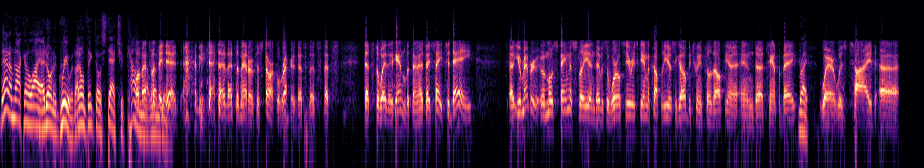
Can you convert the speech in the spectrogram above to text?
That I'm not going to lie, I don't agree with. I don't think those stats should count. Well, that's that what one they game. did. I mean, that, that's a matter of historical record. That's that's that's that's the way they handled it. And as I say, today, uh, you remember uh, most famously, and there was a World Series game a couple of years ago between Philadelphia and uh, Tampa Bay, Right. where it was tied, uh,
